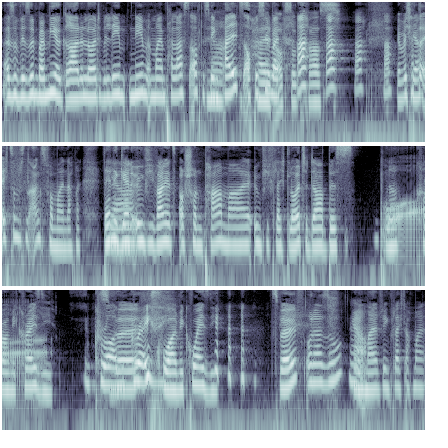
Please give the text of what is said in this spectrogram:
Also wir sind bei mir gerade, Leute. Wir nehm, nehmen in meinem Palast auf, deswegen Ja, halt's es auch ein bisschen, halt auch so Ah, krass. ah, ah, ah. Ja, aber ich habe Ja. da echt so ein bisschen Angst vor meinen Nachbarn. Denn Ja. again, irgendwie waren jetzt auch schon ein paar Mal irgendwie vielleicht Leute da bis ne, Boah. Call Me Crazy. Crawl me crazy. Call Me Crazy. Zwölf oder so. Ja. Oder meinetwegen vielleicht auch mal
